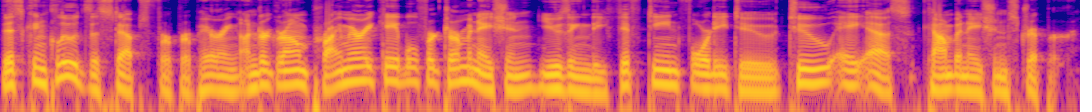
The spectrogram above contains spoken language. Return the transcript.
This concludes the steps for preparing underground primary cable for termination using the 1542 2AS combination stripper.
